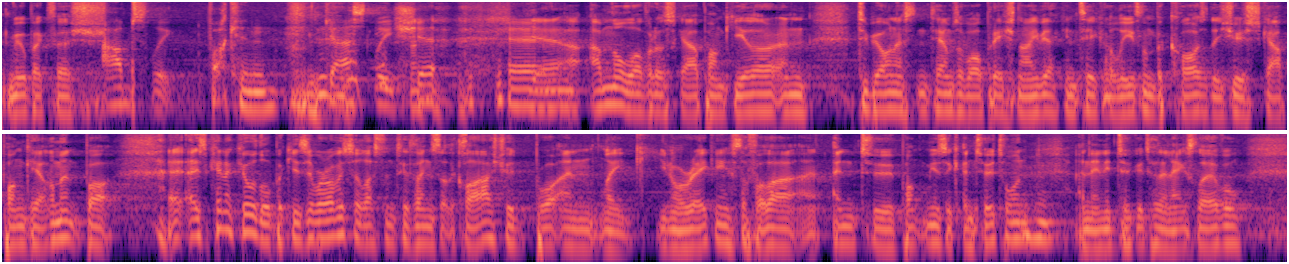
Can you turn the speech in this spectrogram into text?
Real Big Fish. Absolute fucking ghastly shit. Um, yeah, I'm no lover of ska punk either, and to be honest, in terms of Operation Ivy, I can take or leave them because of the huge ska punk element. But it's kind of cool though because they were obviously listening to things like the Clash, who'd brought in like you know reggae and stuff like that into punk music in two tone, Mm-hmm. and then they took it to the next level.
